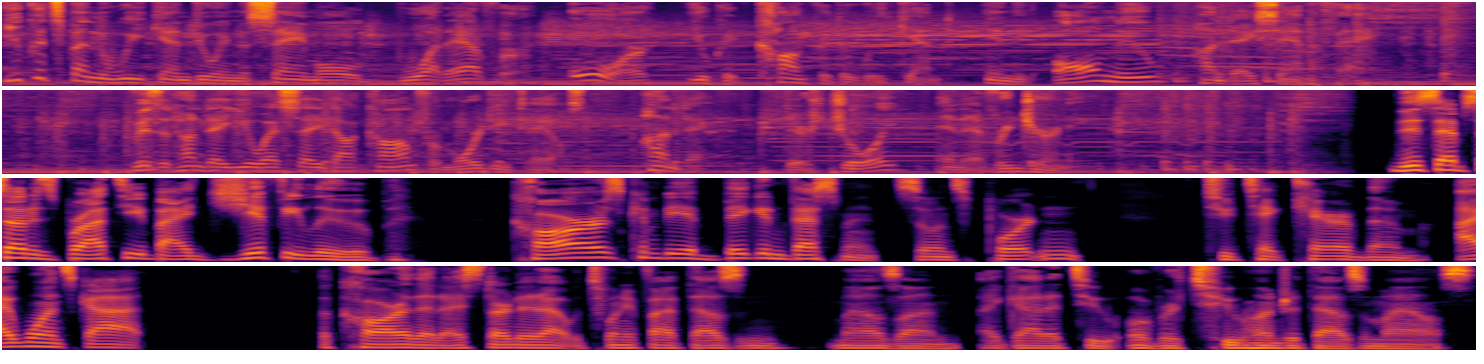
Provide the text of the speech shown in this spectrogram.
You could spend the weekend doing the same old whatever, or you could conquer the weekend in the all-new Hyundai Santa Fe. Visit HyundaiUSA.com for more details. Hyundai, there's joy in every journey. This episode is brought to you by Jiffy Lube. Cars can be a big investment, so it's important to take care of them. I once got a car that I started out with 25,000 miles on. I got it to over 200,000 miles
